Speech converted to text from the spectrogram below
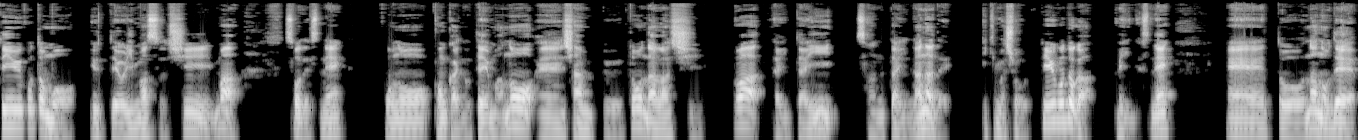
ていうことも言っておりますし、まあ、そうですね。この、今回のテーマの、えー、シャンプーと流しは、だいたい3対7でいきましょうっていうことがメインですね。えっ、と、なので、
